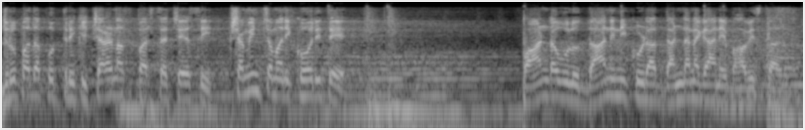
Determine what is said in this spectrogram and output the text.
ద్రుపద పుత్రికి చరణ స్పర్శ చేసి క్షమించమని కోరితే పాండవులు దానిని కూడా దండనగానే భావిస్తారు.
